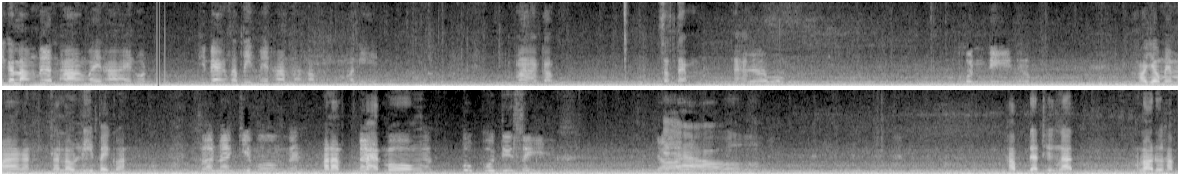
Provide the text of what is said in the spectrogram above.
นี้กำลังเดินทางไปถ่ายรถ พี่แบงค์สติดเมทันนะครับ วันนี้ มากับสแตมป์นะครับครับผมคนดีดครับเขายังไม่มากัน แต่เรารีบไปก่อนเข้านัดกี่โมงนะพนัดแปดโมงครับปลุกกูตีสี่ยอดแล้วครับเดี๋ยวถึงแล้วรอดูครับ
